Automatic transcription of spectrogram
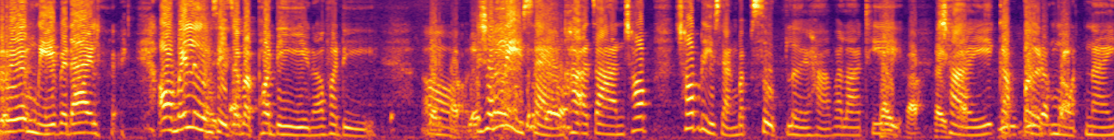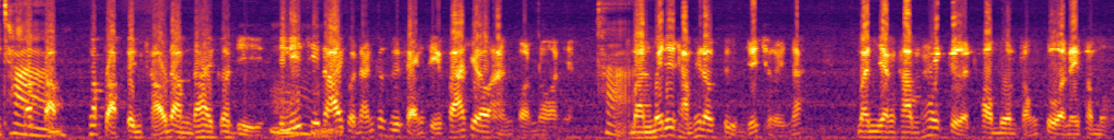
เรื่องนี้ไปได้เลยอ๋อไม่ลืมสิจะแบบพอดีเนาะพอดีอ๋อใช่ครับแล้วก็ดิฉันหลีแสงค่ะอาจารย์ชอบชอบหลีแสงแบบสุดเลยค่ะ เวลาที่ใช่ครับใช่ครับใช้กับเปิดโหมดไนท์ไทถ้าปรับม์ถ้าปรับเป็นขาวดำได้ก็ดีอืมทีนี้ที่ร้ายกว่านั้นก็คือแสงสีฟ้าที่เราอ่านก่อนนอนเนี่ยค่ะมันไม่ได้ทำให้เราตื่นเฉยๆนะ มันยังทำให้เกิดฮอร์โมนสองตัวในสมอง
